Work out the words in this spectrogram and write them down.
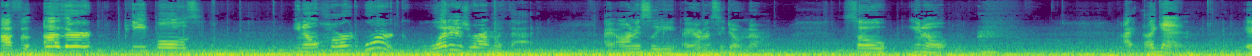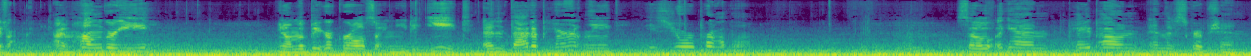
off of other people's, you know, hard work. What is wrong with that? I honestly, I honestly don't know. So, you know, again, if I'm hungry, you know, I'm a bigger girl, so I need to eat, and that apparently is your problem. So, again, PayPal in the description.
